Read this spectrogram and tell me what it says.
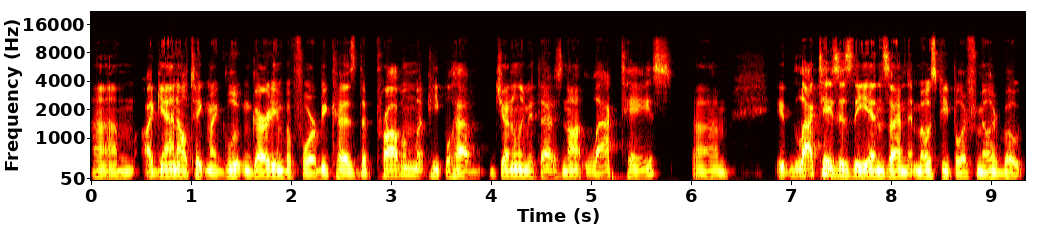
Um, again, I'll take my gluten guardian before because the problem that people have generally with that is not lactase. Um, it, lactase is the enzyme that most people are familiar about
